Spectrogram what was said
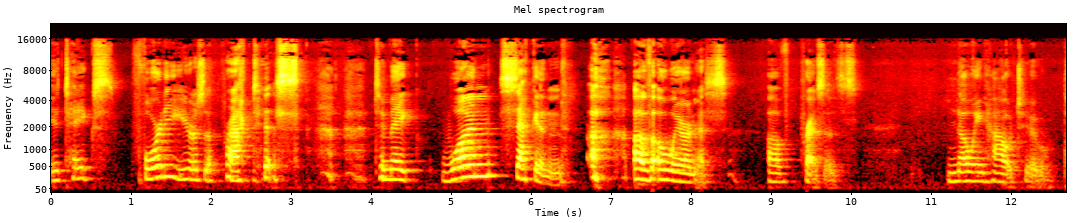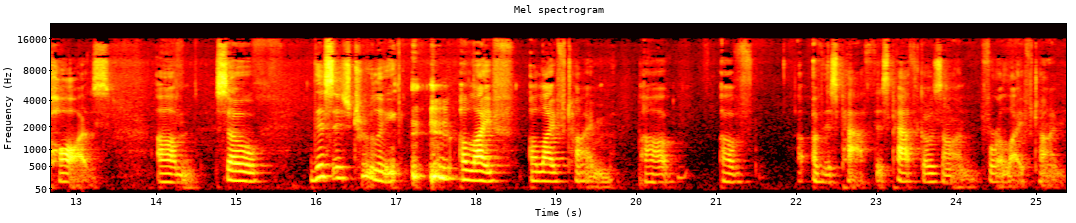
It takes 40 years of practice to make one second of awareness, of presence, knowing how to pause. Um, so, this is truly a life, a lifetime uh, of, of this path. This path goes on for a lifetime.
